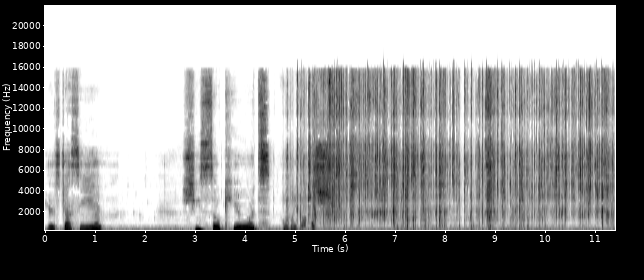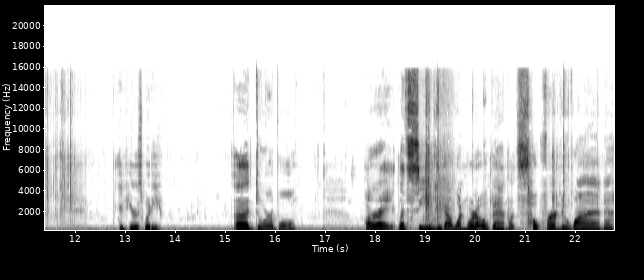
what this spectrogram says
Here's Jessie. She's so cute. Oh my gosh. And here's Woody. Adorable. All right, let's see. We got one more to open. Let's hope for a new one.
